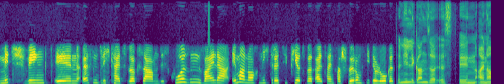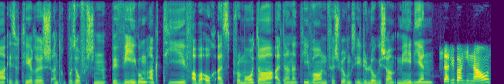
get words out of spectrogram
mitschwingt in öffentlichkeitswirksamen Diskursen, weil er immer noch nicht rezipiert wird als ein Verschwörungsideologe. Daniele Ganser ist in einer esoterisch-anthroposophischen Bewegung aktiv, aber auch als Promoter alternativer und verschwörungsideologischer Medien. Darüber hinaus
